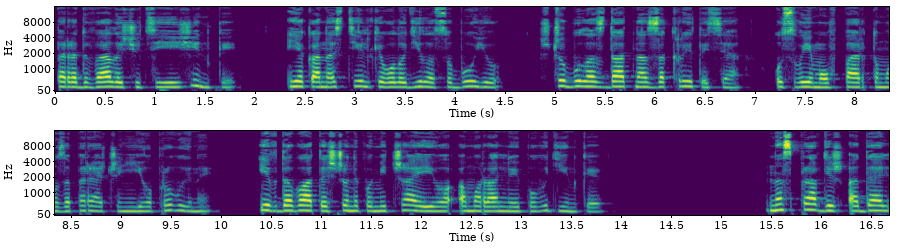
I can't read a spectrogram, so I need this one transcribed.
перед величю цієї жінки, яка настільки володіла собою, що була здатна закритися у своєму впертому запереченні його провини і вдавати, що не помічає його аморальної поведінки. Насправді ж Адель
